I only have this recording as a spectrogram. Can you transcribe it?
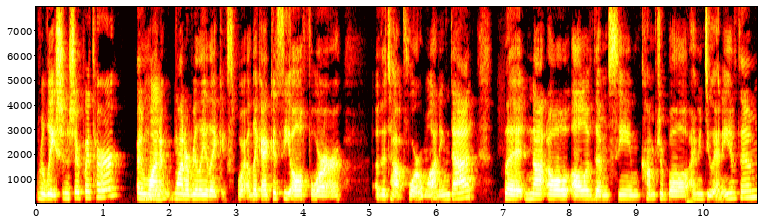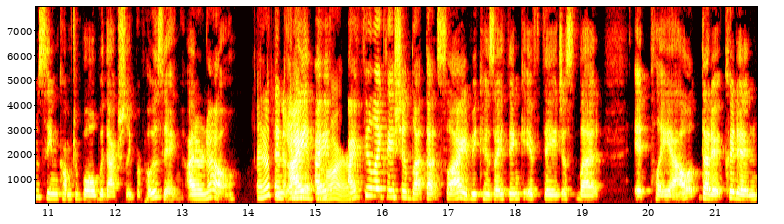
relationship with her and want hmm to want to really like explore. Like I could see all four of the top four wanting that, but not all all of them seem comfortable. I mean, do any of them seem comfortable with actually proposing? I don't know. I don't And think any I of them I are. I feel like they should let that slide because I think if they just let it play out that it could end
